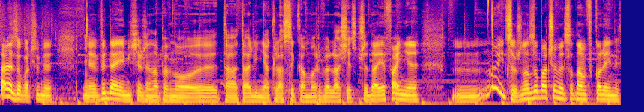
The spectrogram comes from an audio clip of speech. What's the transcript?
Ale zobaczymy. E, Wydaje mi się, że na pewno e, ta, ta linia klasyka Marvela się sprzedaje fajnie. Mm, No i cóż, no zobaczymy co tam w kolejnych,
